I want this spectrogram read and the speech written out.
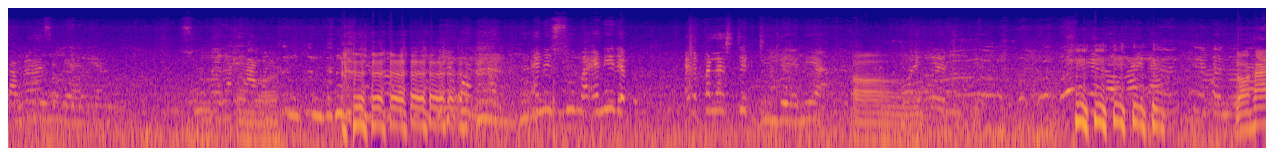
สามร้อยห้าสิบเหรียญเนี่ยไม่ราคามันขึ้นขึ้นขึ้นอันนี้ซูมาอันนี้เด็บอันนี้พลาสติกจริงเลยเนี่ยอ๋อโอ้ยเนี่ย ร้องไห้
